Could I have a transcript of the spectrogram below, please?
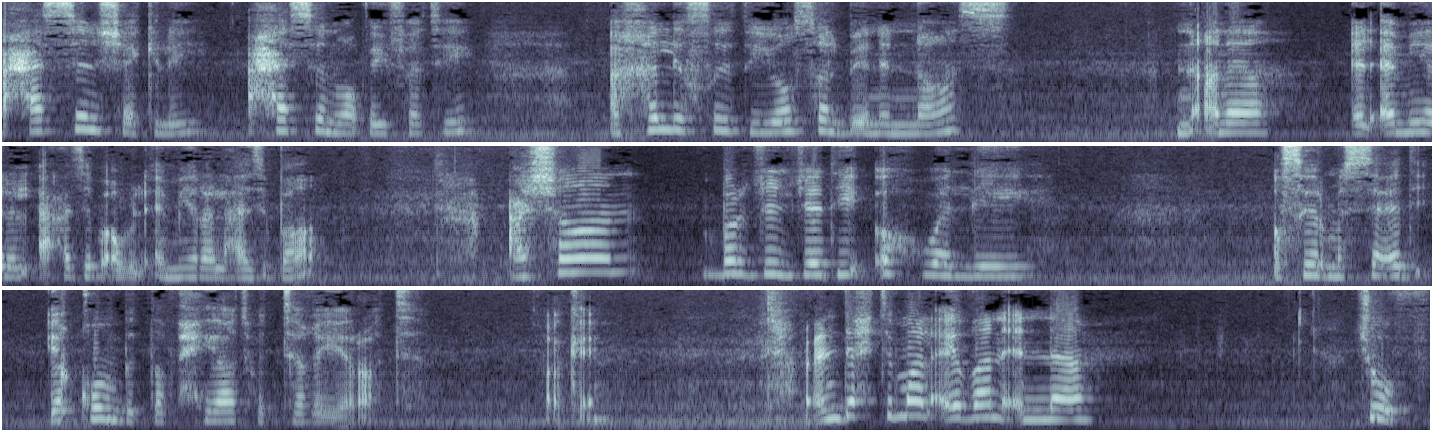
أحسن شكلي أحسن وظيفتي أخلي صيتي يوصل بين الناس إن أنا الأمير الأعزب أو الأميرة العزباء عشان برج الجدي هو اللي يصير مستعد يقوم بالتضحيات والتغييرات. أوكي. وعنده احتمال أيضا أنه شوف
